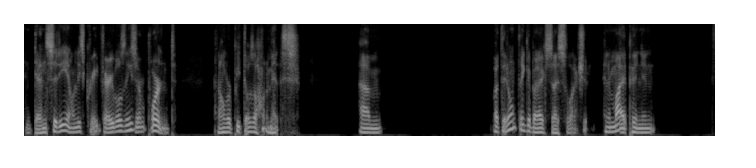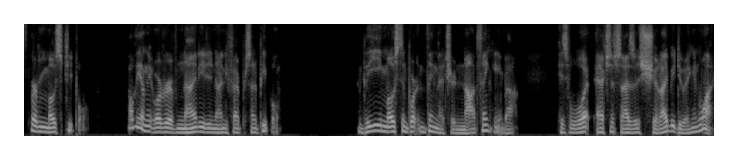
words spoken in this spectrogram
and density and all these great variables. And these are important. And I'll repeat those all in a minute. Um, but they don't think about exercise selection. And in my opinion, for most people, probably on the order of 90 to 95% of people, the most important thing that you're not thinking about is what exercises should I be doing and why.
